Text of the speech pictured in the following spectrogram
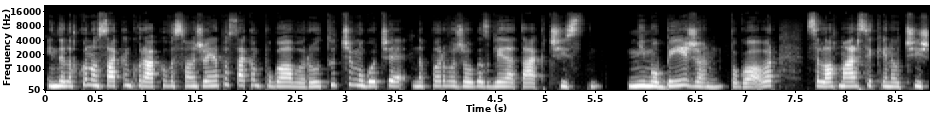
In da lahko na vsakem koraku v svojem življenju, pa v vsakem pogovoru, tudi če mogoče na prvo žogo zgleda tako čist mimo bežen pogovor, se lahko marsikaj naučiš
